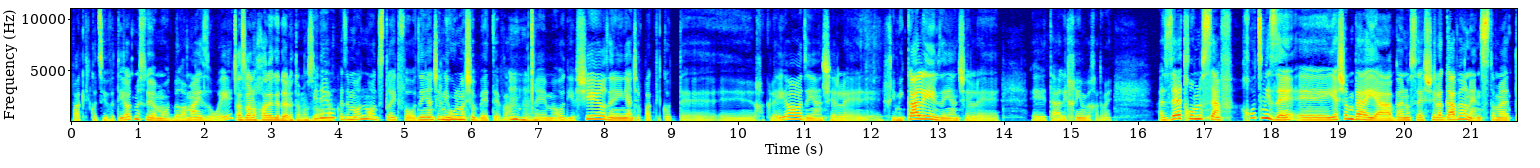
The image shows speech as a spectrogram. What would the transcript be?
פרקטיקות סביבתיות מסוימות ברמה אזורית. אז לא נוכל לגדל את המזון. בדיוק, זה מאוד מאוד straight forward, זה עניין של ניהול משאבי טבע. Mm-hmm. מאוד ישיר, זה עניין של פרקטיקות חקלאיות, זה עניין של כימיקלים, זה עניין של תהליכים וכדומה. אז זה תחום נוסף. חוץ מזה, יש שם בעיה בנושא של ה-governance, זאת אומרת,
